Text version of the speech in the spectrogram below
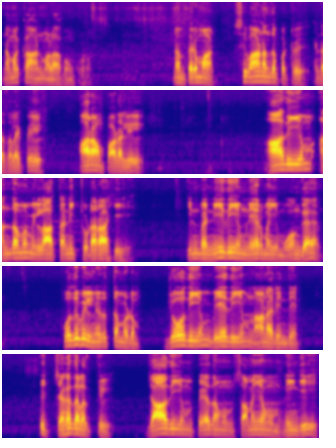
நமக்கு ஆன்மலாபம் கூடும். நம் பெருமான் சிவானந்த பற்று என்ற தலைப்பில் ஆறாம் பாடலில் ஆதியும் அந்தமும் இல்லா தனிச் சுடராகி இன்ப நீதியும் நேர்மையும் ஓங்க பொதுவில் நிறுத்தமிடும் ஜோதியும் வேதியும் நான் அறிந்தேன். இச்செகதலத்தில் ஜாதியும் பேதமும் சமயமும் நீங்கி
